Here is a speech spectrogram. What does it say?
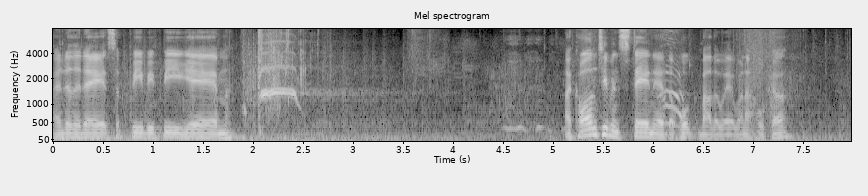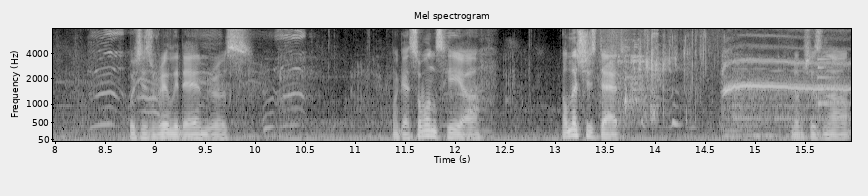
End of the day, it's a PvP game. I can't even stay near the hook, by the way, when I hook her. Which is really dangerous. Okay, someone's here. Unless she's dead. Nope, she's not.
